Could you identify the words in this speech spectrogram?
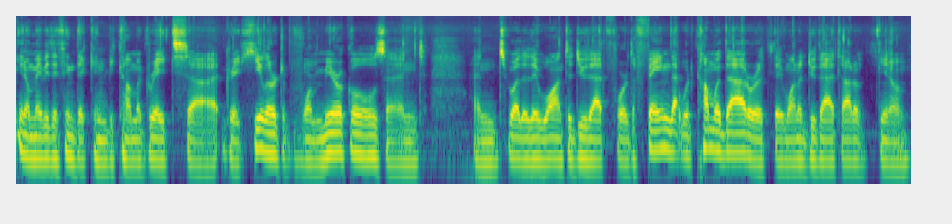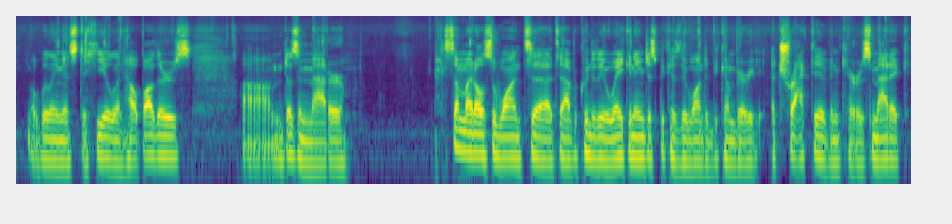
you know, maybe they think they can become a great, uh, great healer to perform miracles, and and whether they want to do that for the fame that would come with that, or if they want to do that out of, you know, a willingness to heal and help others. Um, doesn't matter. Some might also want uh, to have a Kundalini awakening just because they want to become very attractive and charismatic.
